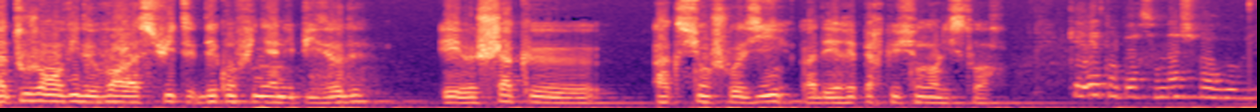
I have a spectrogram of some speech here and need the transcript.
On a toujours envie de voir la suite dès qu'on finit un épisode et euh, chaque euh, action choisie a des répercussions dans l'histoire. Quel est ton personnage favori?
